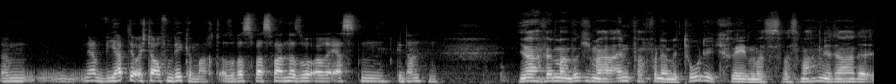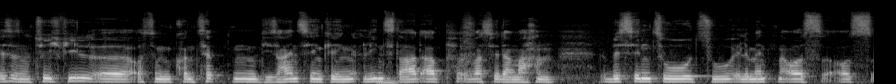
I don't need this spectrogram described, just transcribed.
Ähm, ja, wie habt ihr euch da auf den Weg gemacht? Also was, was waren da so eure ersten Gedanken? Ja, wenn man wirklich mal einfach von der Methodik reden, was, was machen wir da? Da ist es natürlich viel äh, aus dem Konzepten, Design Thinking, Lean Startup, was wir da machen, bis hin zu, zu Elementen aus, aus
